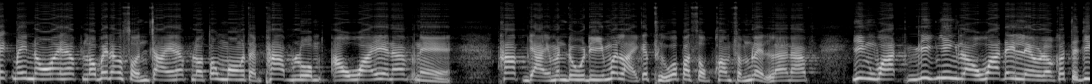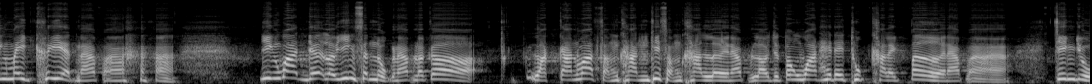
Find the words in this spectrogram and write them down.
ล็ก ๆ น้อยๆนะครับ เราไม่ต้องสนใจนะครับ เราต้องมองแต่ภาพรวมเอาไว้นะครับเนี่ยภาพใหญ่มันดูดีเมื่อไหร่ก็ถือว่าประสบความสำเร็จแล้วนะครับ ยิ่งวาดยิ่งยิ่งเราวาดได้เร็ว เราก็จะยิ่งไม่เครียดนะครับยิ่งวาดเยอะเรายิ่งสนุกนะครับ แล้วก็หลักการวาดสำคัญที่สำคัญเลยนะครับ เราจะต้องวาดให้ได้ทุกคาแรคเตอร์นะครับอ่า จริงอยู่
